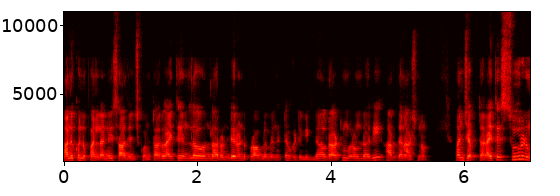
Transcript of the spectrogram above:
అనుకున్న పనులన్నీ సాధించుకుంటారు. అయితే ఇందులో ఉన్న రెండే రెండు ప్రాబ్లం ఏంటంటే ఒకటి విఘ్నాలు రావటం రెండోది అర్ధనాశనం అని చెప్తారు. అయితే సూర్యుడు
